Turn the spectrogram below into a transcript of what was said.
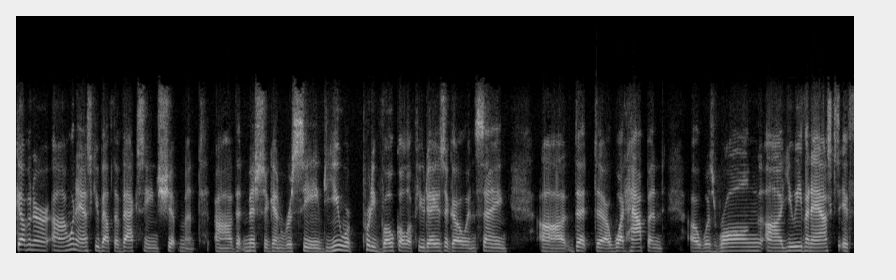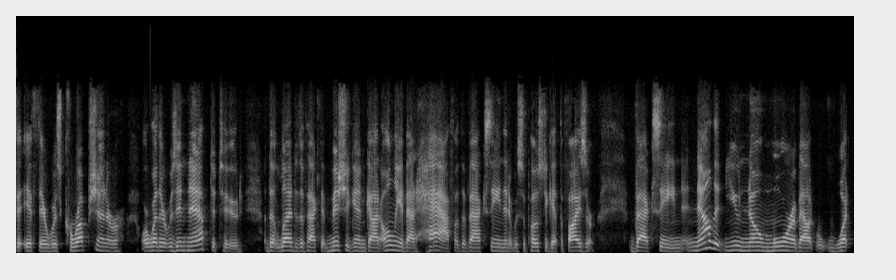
Governor, uh, I want to ask you about the vaccine shipment uh, that Michigan received. You were pretty vocal a few days ago in saying uh, that uh, what happened uh, was wrong. Uh, you even asked if if there was corruption or or whether it was ineptitude that led to the fact that Michigan got only about half of the vaccine that it was supposed to get, the Pfizer vaccine. Now that you know more about what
